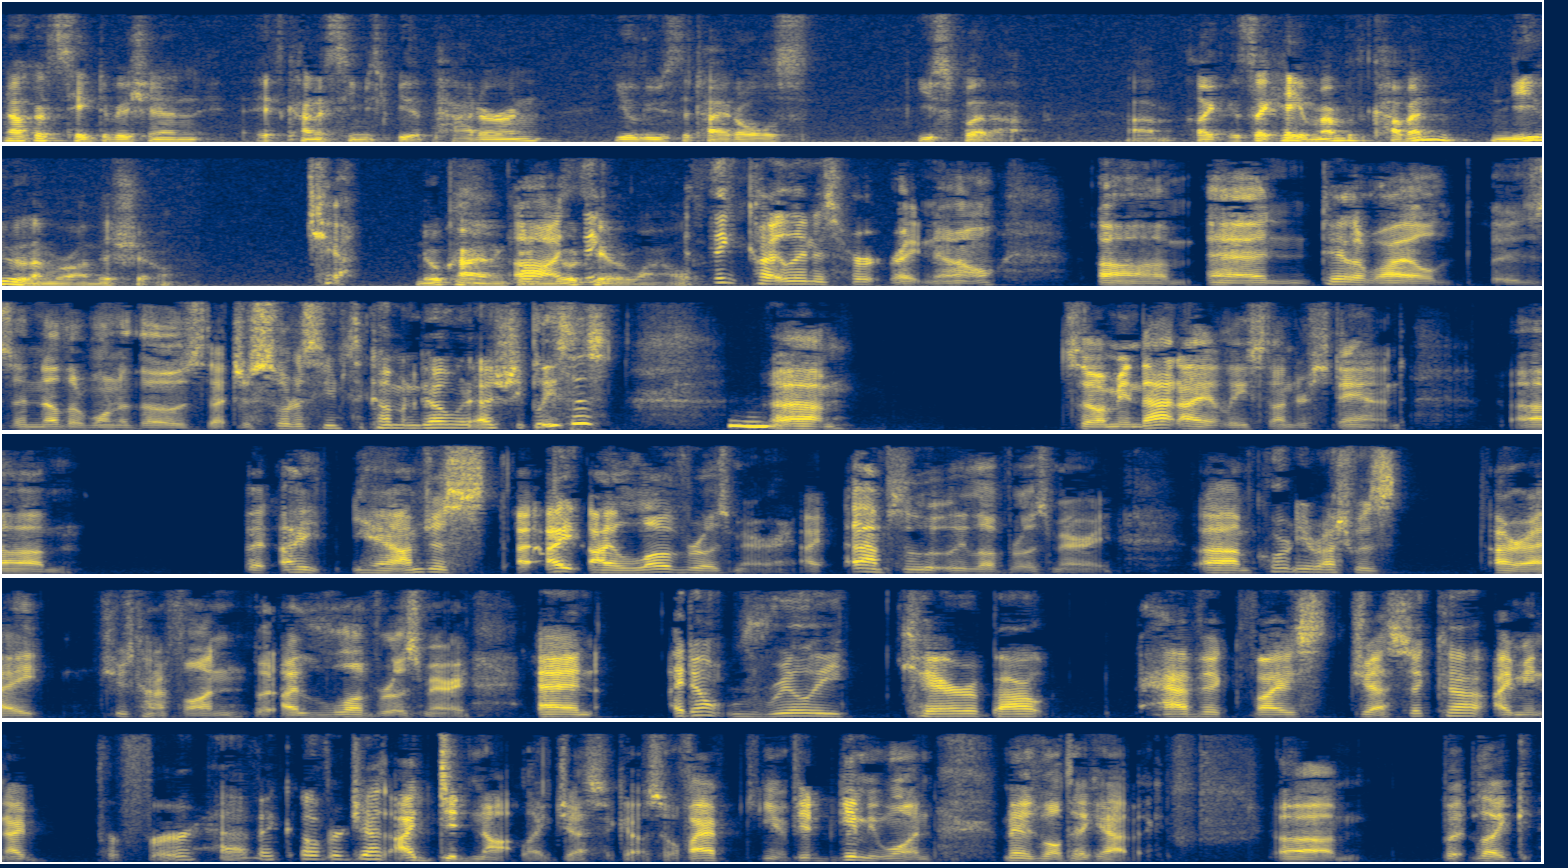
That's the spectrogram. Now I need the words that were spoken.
Knockouts Tag Division, it kind of seems to be the pattern. You lose the titles, you split up. Um, like it's like, hey, remember the Coven? Neither of them were on this show. Yeah. No Kilynn King, Uh, I no think- Taylor Wilde. I think Kilynn is hurt right now. Um, and Taylor Wilde is another one of those that just sort of seems to come and go as she pleases. Mhm. Um, so I mean that I at least understand. Um, but I, yeah, I'm just, I, I I love Rosemary. I absolutely love Rosemary. Um, Courtney Rush was all right. She was kind of fun, but I love Rosemary. And I don't really care about Havok vice Jessicka. I mean, I prefer Havok over Jess. I did not like Jessicka, so if I have, you know, if you give me one, may as well take Havok. Um, but like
